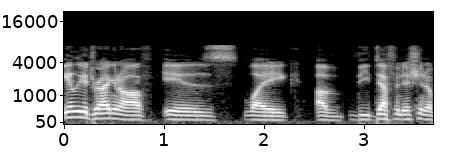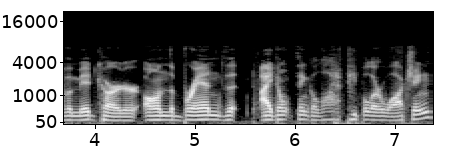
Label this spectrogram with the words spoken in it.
Ilya Dragunov is like a, the definition of a mid carder on the brand that I don't think a lot of people are watching,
